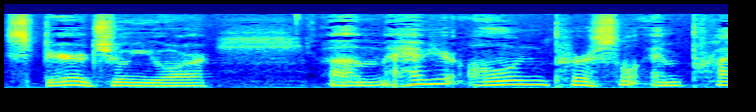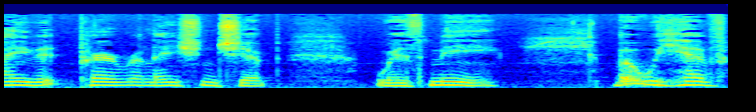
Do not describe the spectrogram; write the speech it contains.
spiritual you are. Um, have your own personal and private prayer relationship with me. But we have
